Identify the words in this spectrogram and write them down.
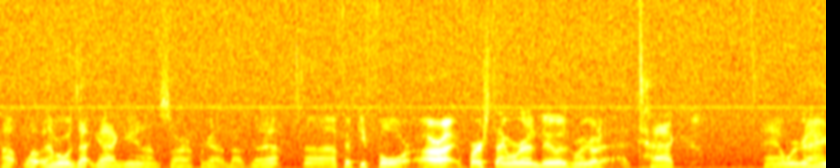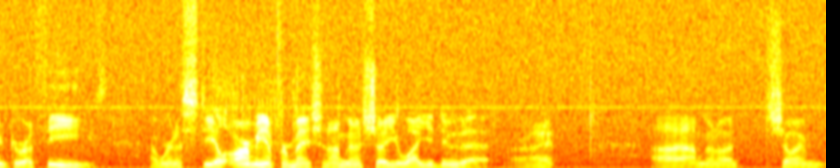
Uh, what number was that guy again? I'm sorry, I forgot about that. Uh, 54. All right. First thing we're going to do is we're going to go to attack, and we're going to enter a thieves. And we're going to steal army information. I'm going to show you why you do that. All right. Uh, I'm going to show him.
